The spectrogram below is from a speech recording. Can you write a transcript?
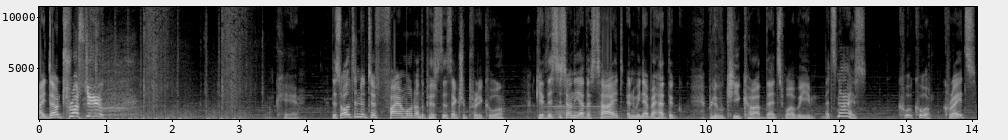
I don't trust you! Okay. This alternative fire mode on the pistol is actually pretty cool. Okay, this is on the other side, and we never had the blue key card. That's why we... That's nice. Cool, cool. Crates.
